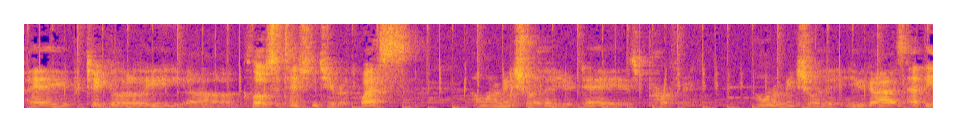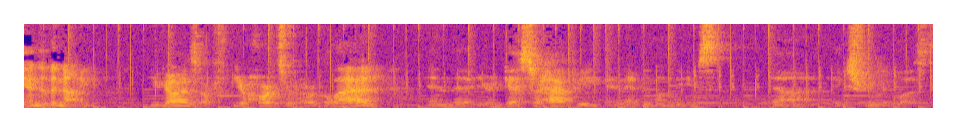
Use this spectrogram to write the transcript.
pay particularly uh, close attention to your requests. I want to make sure that your day is perfect. I want to make sure that you guys, at the end of the night, you guys are, your hearts are, are glad and that your guests are happy and everyone leaves uh, extremely blessed.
